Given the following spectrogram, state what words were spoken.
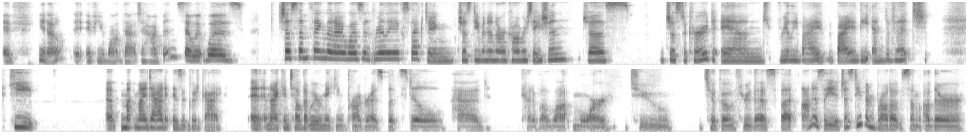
if, you know, if you want that to happen. So it was, just something that I wasn't really expecting, just even in our conversation, just just occurred. And really by by the end of it, he uh, my, my dad is a good guy. And, and I can tell that we were making progress, but still had kind of a lot more to to go through this. But honestly, it just even brought up some other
